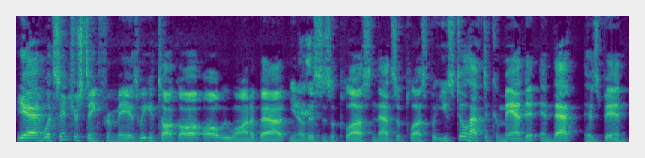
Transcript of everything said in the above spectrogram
Yeah, and what's interesting for me is we can talk all, all we want about, you know, this is a plus and that's a plus, but you still have to command it. And that has been,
